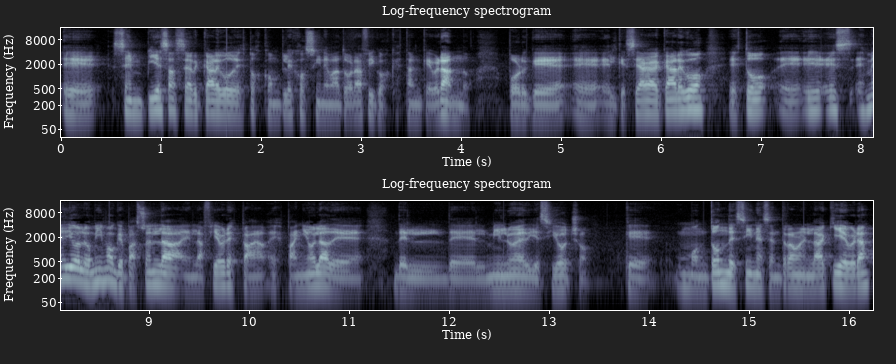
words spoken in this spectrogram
eh, se empieza a hacer cargo de estos complejos cinematográficos que están quebrando. Porque eh, el que se haga cargo, esto eh, es, medio lo mismo que pasó en la, en la fiebre española de, del, del 1918, que un montón de cines entraron en la quiebra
